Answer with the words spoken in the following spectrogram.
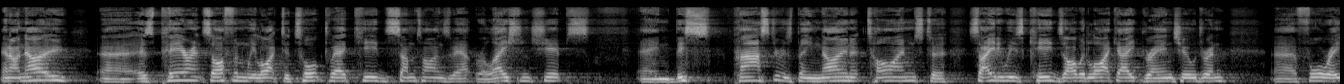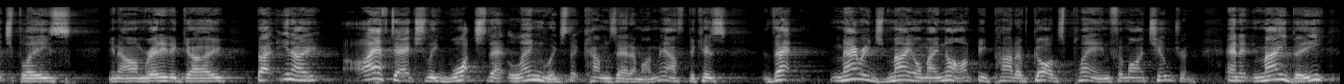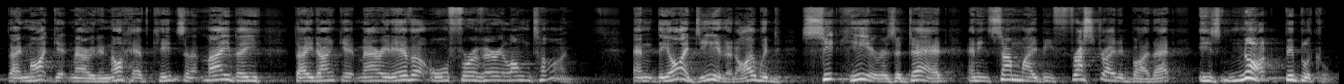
And I know uh, as parents, often we like to talk to our kids sometimes about relationships. And this pastor has been known at times to say to his kids, I would like eight grandchildren, uh, four each, please. You know, I'm ready to go. But, you know, I have to actually watch that language that comes out of my mouth because that marriage may or may not be part of God's plan for my children. And it may be they might get married and not have kids, and it may be they don't get married ever or for a very long time. And the idea that I would sit here as a dad and in some way be frustrated by that is not biblical.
